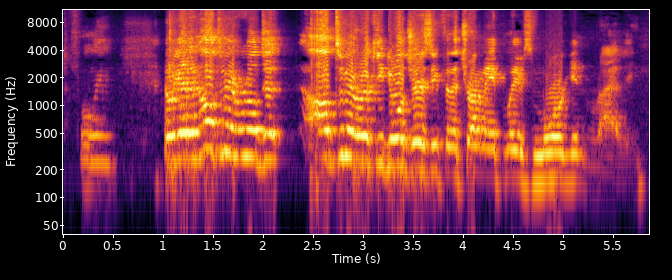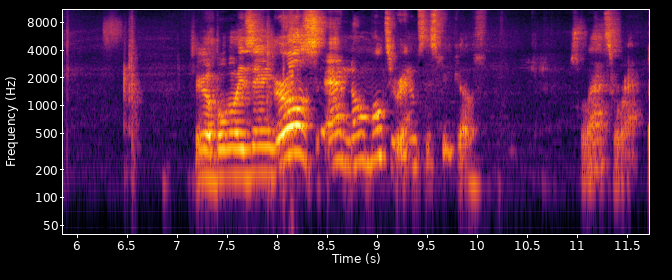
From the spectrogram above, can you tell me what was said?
Toffoli. And we got an ultimate, ultimate rookie dual jersey for the Toronto Maple Leafs, Morgan Rielly. You go boys and girls, and no multi-randoms to speak of. So that's a wrap.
